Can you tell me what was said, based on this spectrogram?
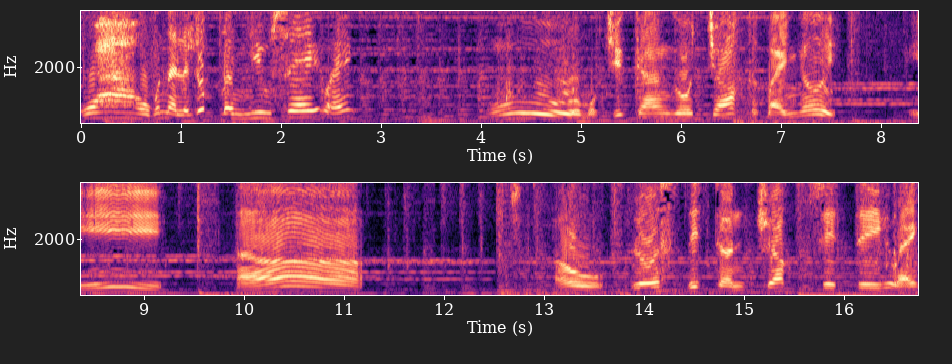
Wow, bên này là rất là nhiều xe các bạn. Uh, Một chiếc cargo truck các bạn ơi. Ý. Đó. Oh, Louis Vuitton Truck City các bạn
